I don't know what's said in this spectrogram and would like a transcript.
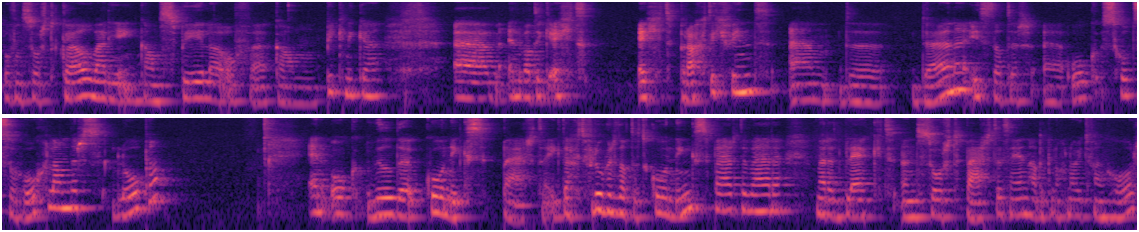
of een soort kuil waar je in kan spelen of kan picknicken. Um, en wat ik echt, echt prachtig vind aan de duinen is dat er ook Schotse hooglanders lopen. En ook wilde koningspaarden. Ik dacht vroeger dat het koningspaarden waren, maar het blijkt een soort paard te zijn, had ik nog nooit van gehoord.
